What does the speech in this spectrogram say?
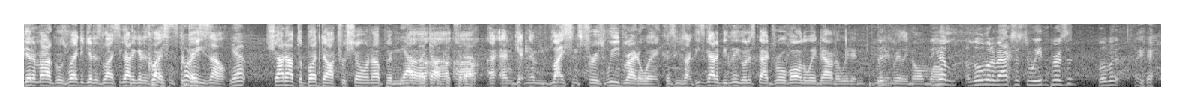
get him out, goes right to get his license. He got to get his course, license of the course. day he's out. Yep. Shout out to Bud Doc for showing up and Yeah, uh, Bud Doc uh, it uh, up. uh, and getting him licensed for his weed right away because he was like, he's got to be legal. This guy drove all the way down there. We didn't, we didn't really know him You well. got a little bit of access to weed in prison, a little bit.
